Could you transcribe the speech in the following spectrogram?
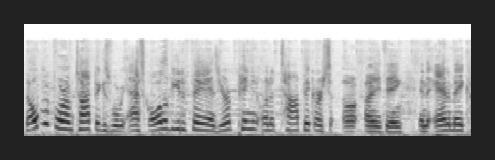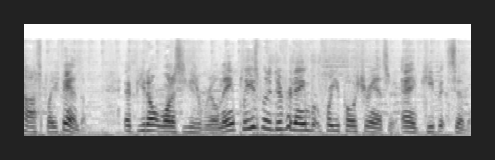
The open forum topic is where we ask all of you, the fans, your opinion on a topic or, or anything in the anime cosplay fandom. If you don't want us to use your real name, please put a different name before you post your answer and keep it civil.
